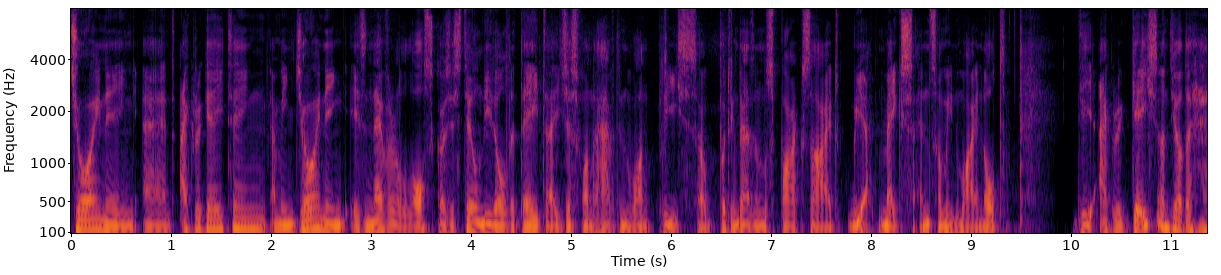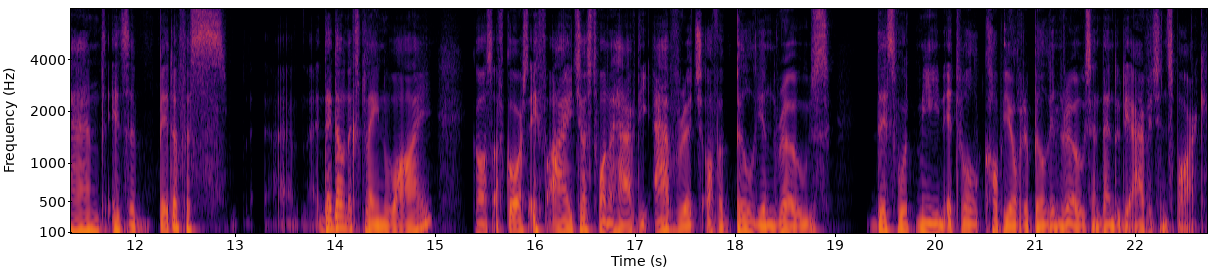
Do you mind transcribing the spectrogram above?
Joining and aggregating. I mean, joining is never a loss because you still need all the data. You just want to have it in one place. So putting that on the Spark side, yeah, makes sense. I mean, why not? The aggregation, on the other hand, is a bit of a. Uh, they don't explain why. Because, of course, if I just want to have the average of a billion rows, this would mean it will copy over a billion rows and then do the average in Spark.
